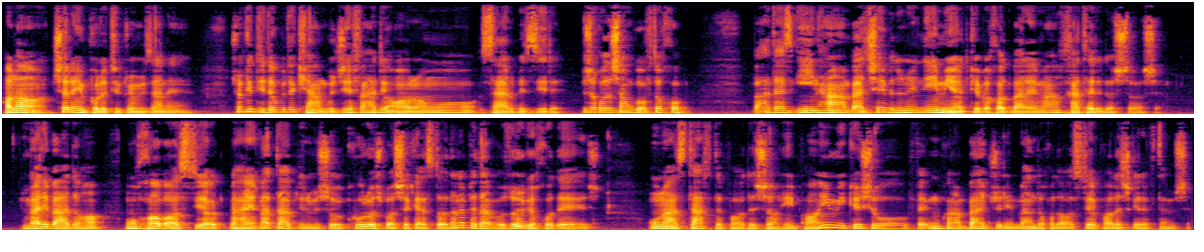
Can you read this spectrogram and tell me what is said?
حالا چرا این پلیتیک رو می‌زنه؟ چون که دیده بوده کمبوجیه فردی آرام و سر به زیره پیش خودش هم گفته خب بعد از این هم بچه به دنیا نمیاد که بخواد برای من خطری داشته باشه. ولی بعدها اون خواب آستیاک به حقیقت تبدیل میشه و کوروش با شکست دادن پدر بزرگ خودش اونو از تخت پادشاهی پایین می‌کشه و فکر می‌کنم بعد جوری این بنده خدا آسیا کالش گرفته میشه.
